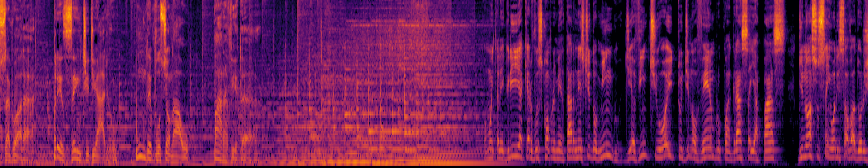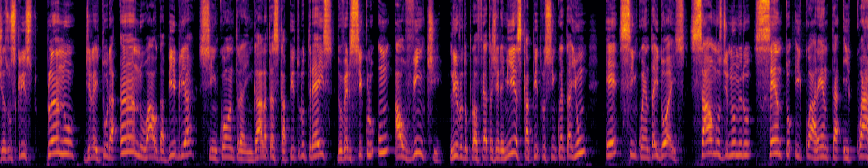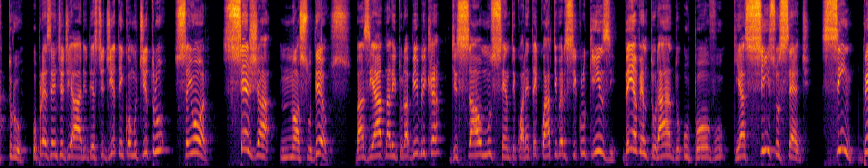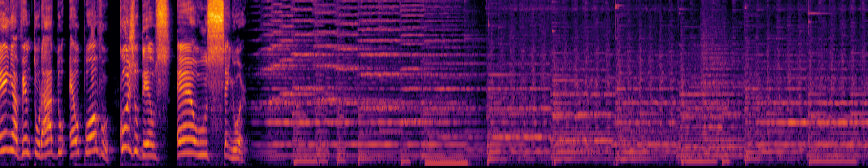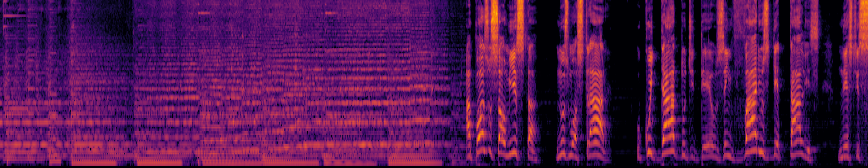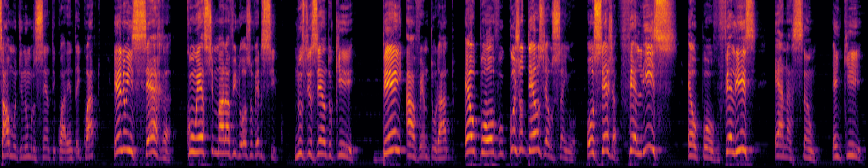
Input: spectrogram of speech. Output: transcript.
Ouça agora Presente Diário um devocional para a vida. Com muita alegria, quero vos cumprimentar neste domingo, dia 28 de novembro, com a graça e a paz de nosso Senhor e Salvador Jesus Cristo. Plano de leitura anual da Bíblia se encontra em Gálatas, capítulo 3, do versículo 1 ao 20. Livro do profeta Jeremias, capítulo 51 e 52. Salmos de número 144. O presente diário deste dia tem como título: Senhor, seja nosso Deus. Baseado na leitura bíblica de Salmos 144 versículo 15. Bem-aventurado o povo que assim sucede. Sim, bem-aventurado é o povo cujo Deus é o Senhor. Após o salmista nos mostrar o cuidado de Deus em vários detalhes neste salmo de número 144, ele o encerra com este maravilhoso versículo, nos dizendo que bem-aventurado é o povo cujo Deus é o Senhor. Ou seja, feliz é o povo, feliz é a nação em que,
